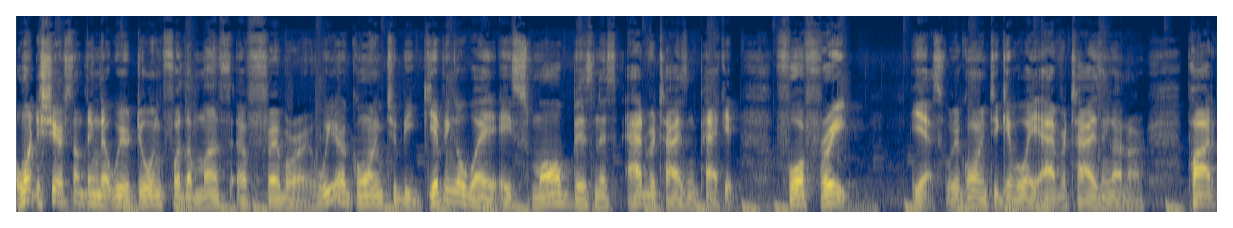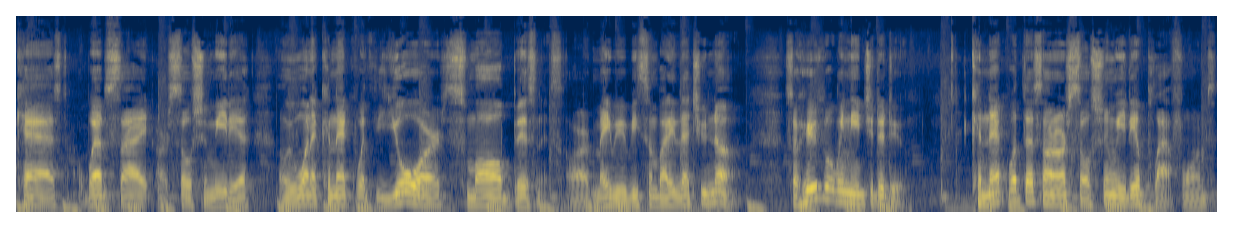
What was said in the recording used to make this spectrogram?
I want to share something that we're doing for the month of February. We are going to be giving away a small business advertising packet for free. Yes, we're going to give away advertising on our podcast, our website, our social media, and we want to connect with your small business or maybe it be somebody that you know. So here's what we need you to do. Connect with us on our social media platforms,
